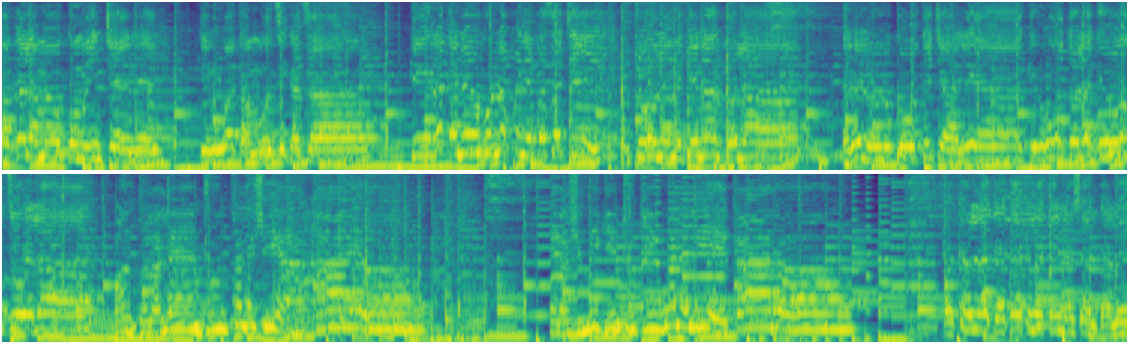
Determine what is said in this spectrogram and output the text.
kakalamaukumincene kiwatamotsikatsa kirakaneukunapanyepasati tulamekinantola reluluku kicaleya kiutola kiutsuwela ontola lentuntolexiya hayo eraximikintu kiwelaliye karo kakalaka kakala kinaxankale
